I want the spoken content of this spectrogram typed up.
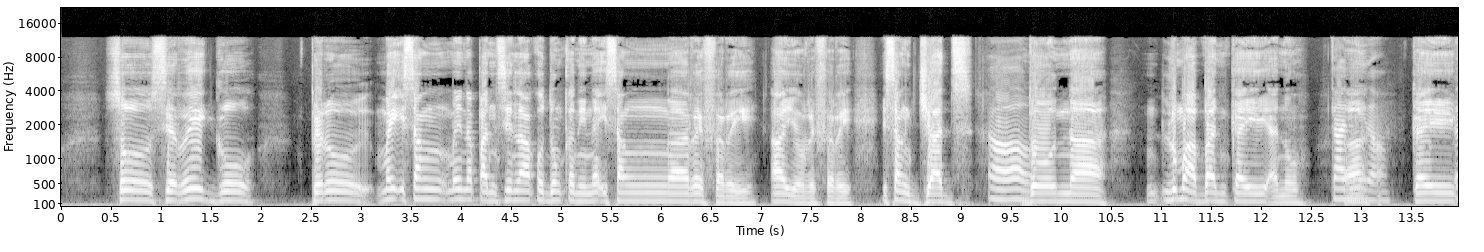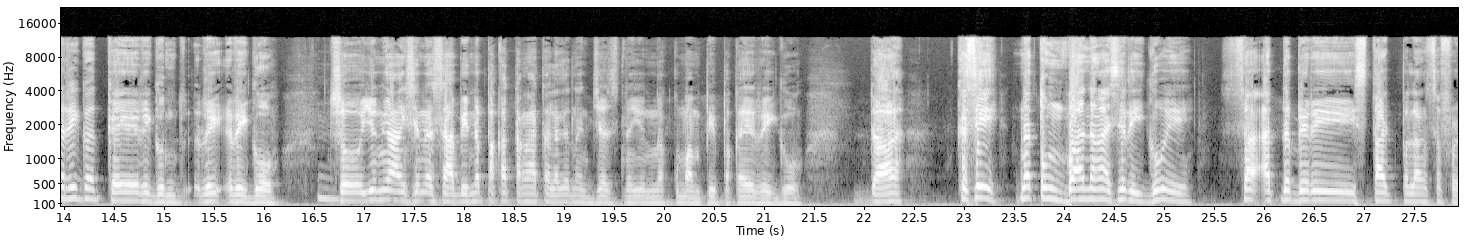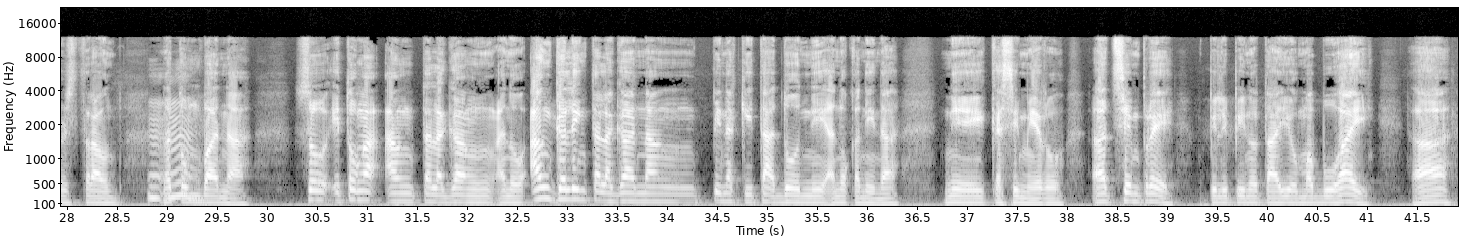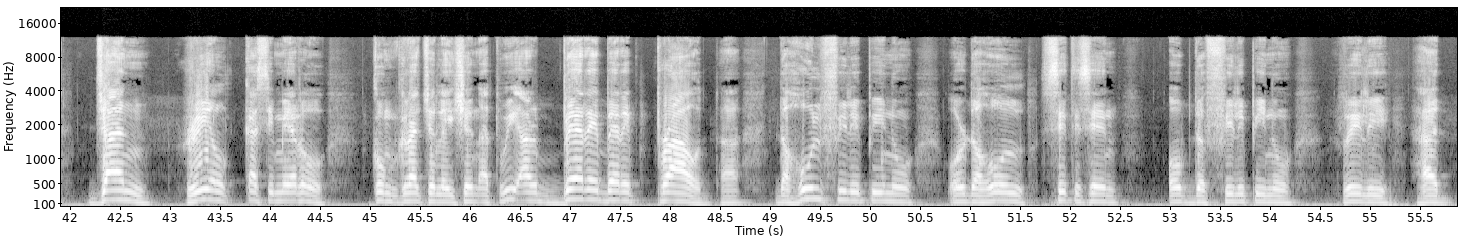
So si Rigo pero may isang may napansin lang ako doon kanina isang uh, referee, ayo referee, isang judge Oo. doon na lumaban kay ano Kanino? ah, kay Rigo. kay Rigo, Ri- Rigo. So yun nga ang sinasabi napakatanga talaga ng judge na yun na kumampi pa kay Rigo. Da kasi natumba na nga si Rigo eh. Sa at the very start pa lang sa first round natumba na. So ito nga ang talagang ano, ang galing talaga ng pinakita doon ni ano kanina ni Casimiro. At siyempre, Pilipino tayo mabuhay. Ha? John Real Casimiro, congratulations at we are very very proud ha? the whole Filipino or the whole citizen of the Filipino really had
